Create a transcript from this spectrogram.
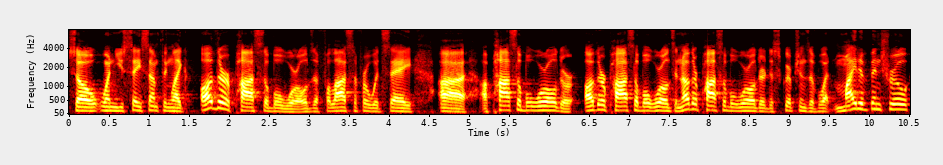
So when you say something like other possible worlds, a philosopher would say uh, a possible world or other possible worlds. Another possible world are descriptions of what might have been true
